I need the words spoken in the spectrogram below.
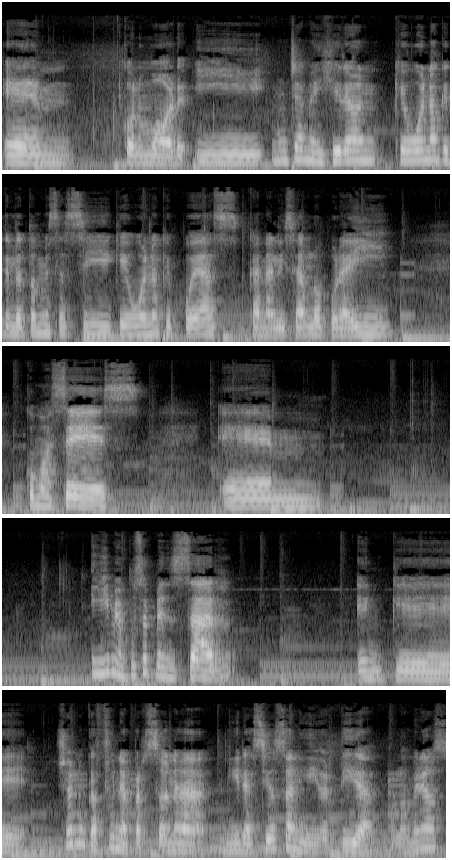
Em, con humor y muchas me dijeron qué bueno que te lo tomes así, qué bueno que puedas canalizarlo por ahí, cómo haces. Em, y me puse a pensar en que yo nunca fui una persona ni graciosa ni divertida, por lo menos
